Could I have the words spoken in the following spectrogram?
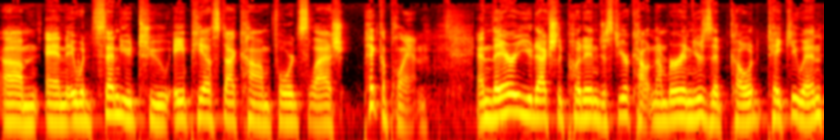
Um, and it would send you to aps.com forward slash pick a plan. And there you'd actually put in just your account number and your zip code, take you in.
